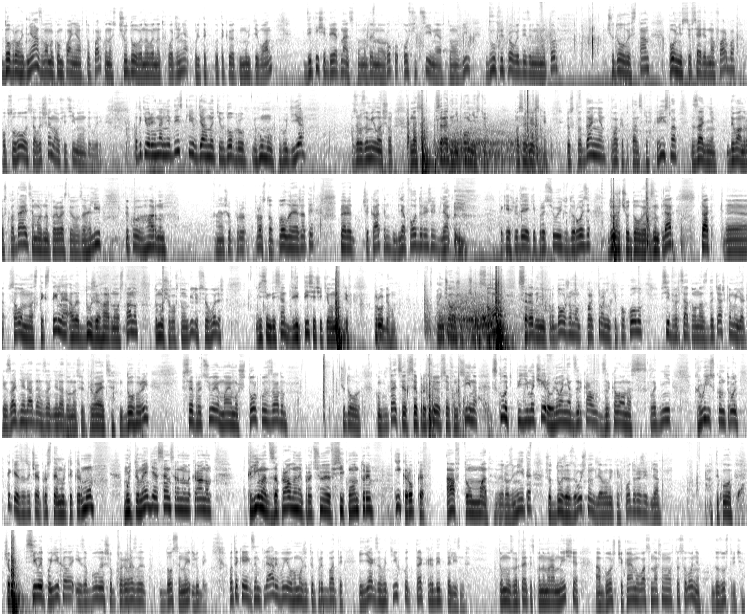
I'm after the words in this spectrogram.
Доброго дня! З вами компанія Автопарк. У нас чудове нове надходження. Отакий от мультиван. 2019 модельного року офіційний автомобіль, двохлітровий дизельний мотор, чудовий стан, повністю вся рідна фарба, обслуговувався лише на офіційному дилері. Отакі оригінальні диски вдягнуті в добру гуму Goodyear. Зрозуміло, що у нас всередині повністю пасажирське розкладання, два капітанських крісла, задній диван розкладається, можна перевести його взагалі в таку гарну, е, щоб просто полежати, перечекати для подорожей, для таких людей, які працюють в дорозі. Дуже чудовий екземпляр. Так, е, салон у нас текстильний, але дуже гарного стану, тому що в автомобілі всього лиш 82 тисячі кілометрів пробігом. Ну нічого, що почали з салону. Всередині продовжимо. Парктроніки по колу. Всі дверцята у нас з дотяжками, як і задня ляда. Задня ляда у нас відкривається догори. Все працює, маємо шторку ззаду. Чудова комплектація, все працює, все функційно. Скло підіймачі, регулювання дзеркал. Дзеркала у нас складні, круїз контроль. Таке зазвичай просте мультикермо, мультимедіа з сенсорним екраном. Клімат заправлений, працює всі контури і коробка автомат. Ви розумієте, що дуже зручно для великих подорожей, для такого, щоб сіли, поїхали і забули, щоб перевезли до семи людей. Отакий екземпляр, ви його можете придбати як за готівку, так кредит та лізинг. Тому звертайтесь по номерам нижче або ж чекаємо вас у нашому автосалоні. До зустрічі!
